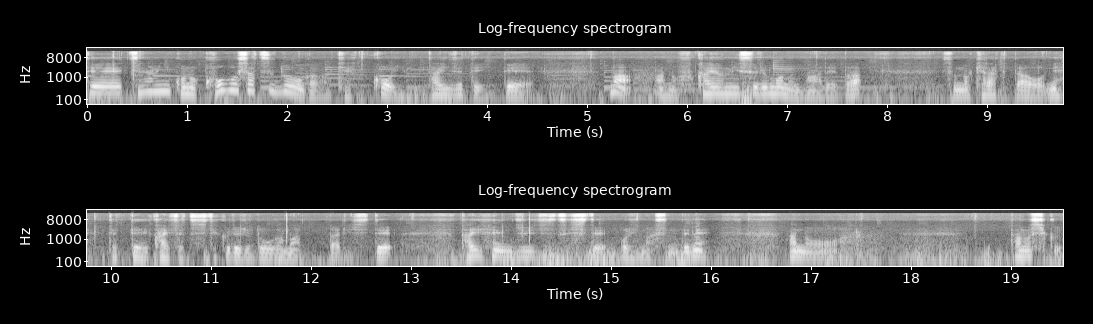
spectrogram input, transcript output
でちなみにこの考察動画が結構いっぱい出ていてまああの深読みするものもあればそのキャラクターをね徹底解説してくれる動画もあったりして大変充実しておりますんでねあの楽しく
